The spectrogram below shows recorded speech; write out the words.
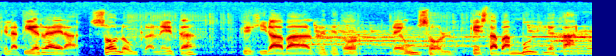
que la Tierra era solo un planeta que giraba alrededor de un sol que estaba muy lejano.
